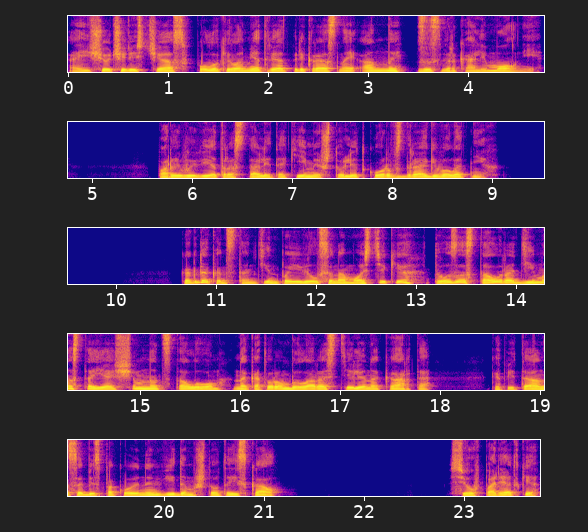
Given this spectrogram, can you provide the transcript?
а еще через час в полукилометре от прекрасной Анны засверкали молнии. Порывы ветра стали такими, что Литкор вздрагивал от них. Когда Константин появился на мостике, то застал Радима стоящим над столом, на котором была расстелена карта. Капитан с обеспокоенным видом что-то искал. «Все в порядке?»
